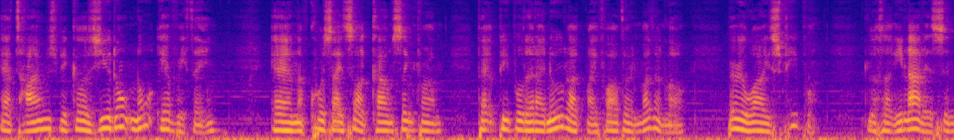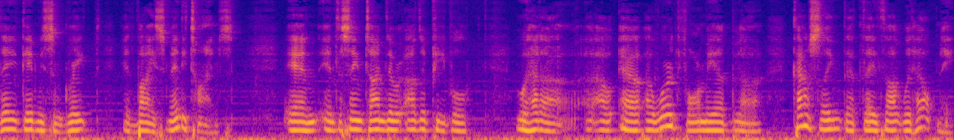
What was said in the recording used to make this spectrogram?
at times because you don't know everything. And of course, I sought counseling from people that I knew, like my father and mother in law, very wise people, like Aguilares, and they gave me some great advice many times. And at the same time, there were other people who had a, a, a word for me of uh, counseling that they thought would help me.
